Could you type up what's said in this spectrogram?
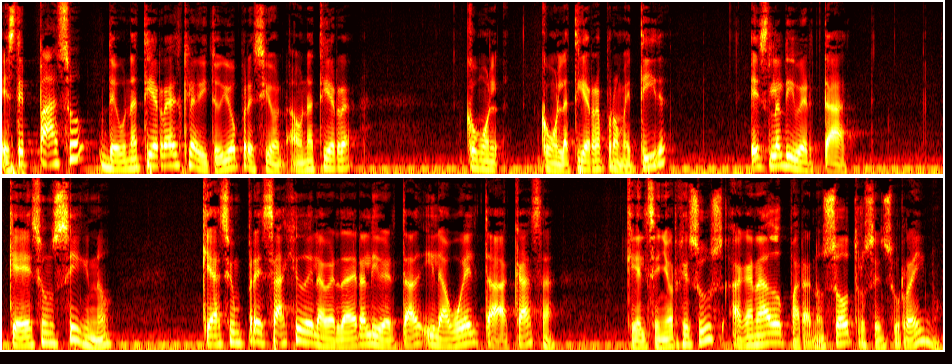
Este paso de una tierra de esclavitud y opresión a una tierra como, como la tierra prometida es la libertad, que es un signo que hace un presagio de la verdadera libertad y la vuelta a casa que el Señor Jesús ha ganado para nosotros en su reino.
